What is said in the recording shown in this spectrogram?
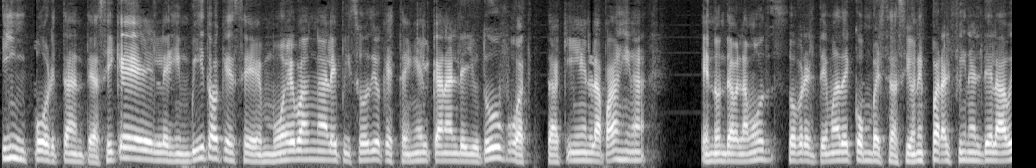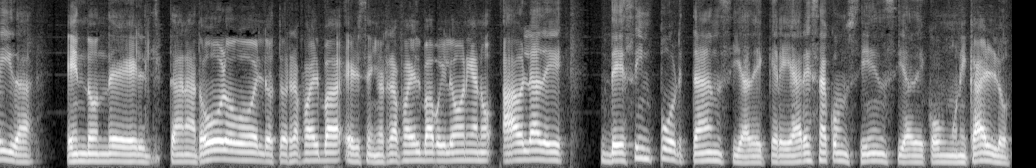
importantes, así que les invito a que se muevan al episodio que está en el canal de YouTube o está aquí en la página en donde hablamos sobre el tema de conversaciones para el final de la vida, en donde el tanatólogo, el doctor Rafael, el señor Rafael Babilonia nos habla de de esa importancia de crear esa conciencia, de comunicarlo,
